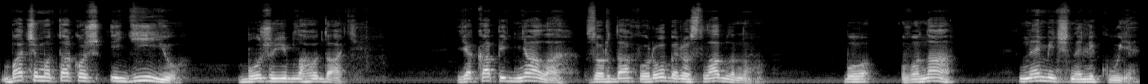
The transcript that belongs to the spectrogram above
Бачимо також і дію Божої благодаті, яка підняла з орда хвороби розслабленого, бо вона немічне лікує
